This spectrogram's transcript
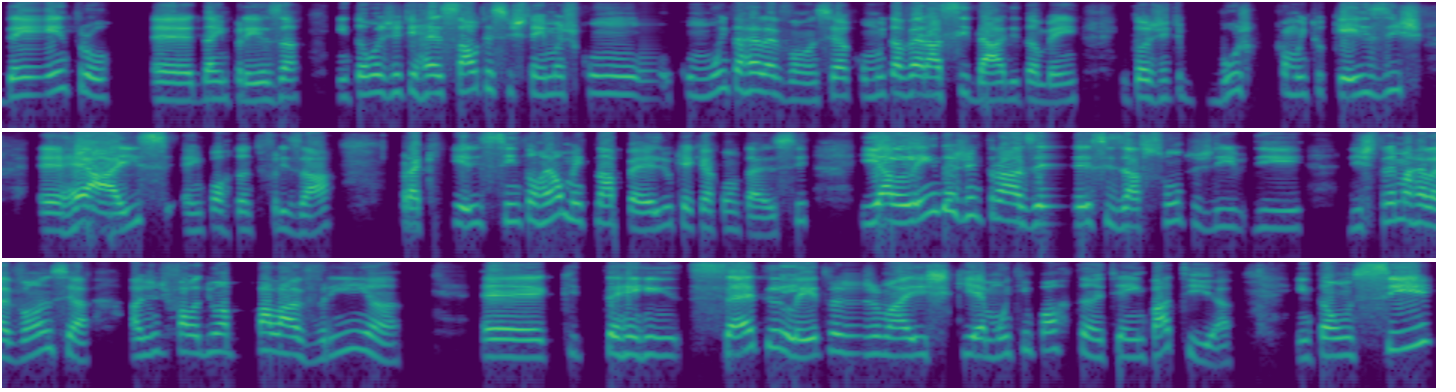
dentro é, da empresa. Então, a gente ressalta esses temas com, com muita relevância, com muita veracidade também. Então, a gente busca muito cases é, reais, é importante frisar, para que eles sintam realmente na pele o que é que acontece. E além da gente trazer esses assuntos de, de, de extrema relevância, a gente fala de uma palavrinha é, que tem sete letras, mas que é muito importante, é empatia. Então, se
